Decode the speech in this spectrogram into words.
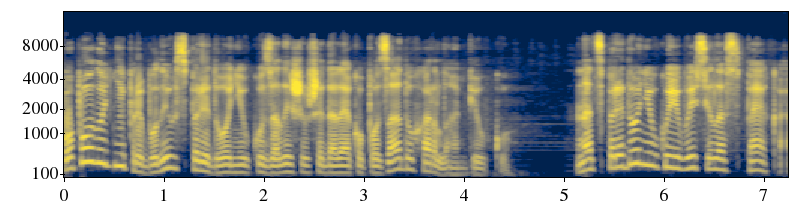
Пополудні прибули в Спиридонівку, залишивши далеко позаду Харлампівку. Над Спиридонівкою висіла спека,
